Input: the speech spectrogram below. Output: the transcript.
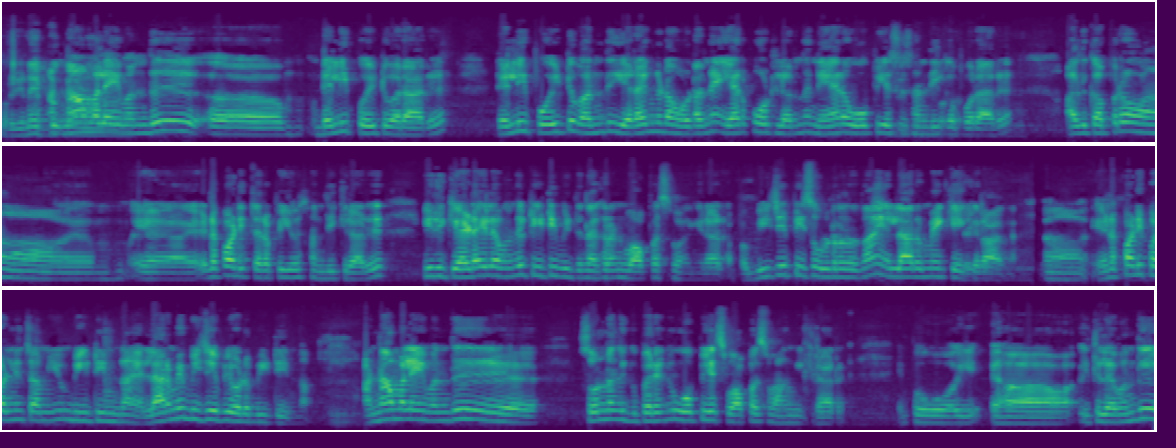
ஒரு இணைப்பு அண்ணாமலை வந்து டெல்லி போயிட்டு வராரு. டெல்லி போயிட்டு வந்து இறங்கின உடனே ஏர்போர்ட்ல இருந்து நேர ஓபிஎஸ் சந்திக்க போறாரு. அதுக்கப்புறம் எடப்பாடி தரப்பையும் சந்திக்கிறாரு. இதுக்கு இடையில வந்து டிடிவி தினகரன் வாபஸ் வாங்கிறார். அப்ப பிஜேபி சொல்றது தான் எல்லாருமே கேக்குறாங்க. அஹ், எடப்பாடி பழனிசாமியும் பி டீம் தான். எல்லாருமே பிஜேபியோட பி டீம் தான். அண்ணாமலை வந்து சொன்னதுக்கு பிறகு ஓபிஎஸ் வாபஸ் வாங்கிக்கிறாரு. இப்போ இதில் இதுல வந்து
